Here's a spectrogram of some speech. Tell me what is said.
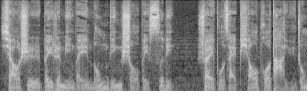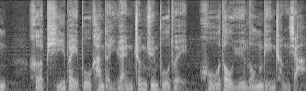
小士被任命为龙陵守备司令，率部在瓢泼大雨中和疲惫不堪的远征军部队苦斗于龙陵城下。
